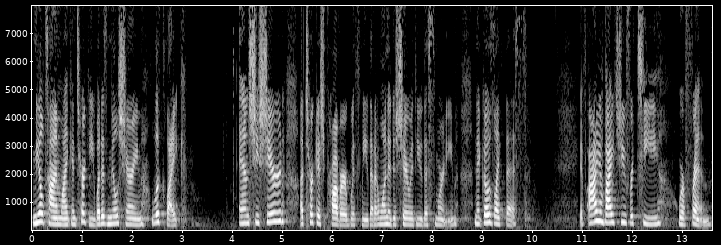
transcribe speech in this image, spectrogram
mealtime like in Turkey? What does meal sharing look like?" And she shared a Turkish proverb with me that I wanted to share with you this morning. And it goes like this If I invite you for tea, we're friends.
